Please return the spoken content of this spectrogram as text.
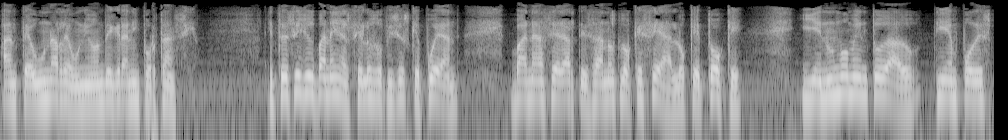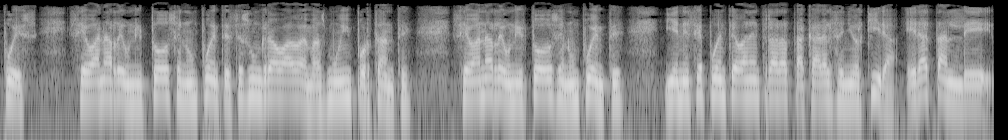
ante una reunión de gran importancia. Entonces ellos van a ejercer los oficios que puedan, van a ser artesanos lo que sea, lo que toque, y en un momento dado, tiempo después, se van a reunir todos en un puente, este es un grabado además muy importante, se van a reunir todos en un puente y en ese puente van a entrar a atacar al señor Kira. Era tan, le,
